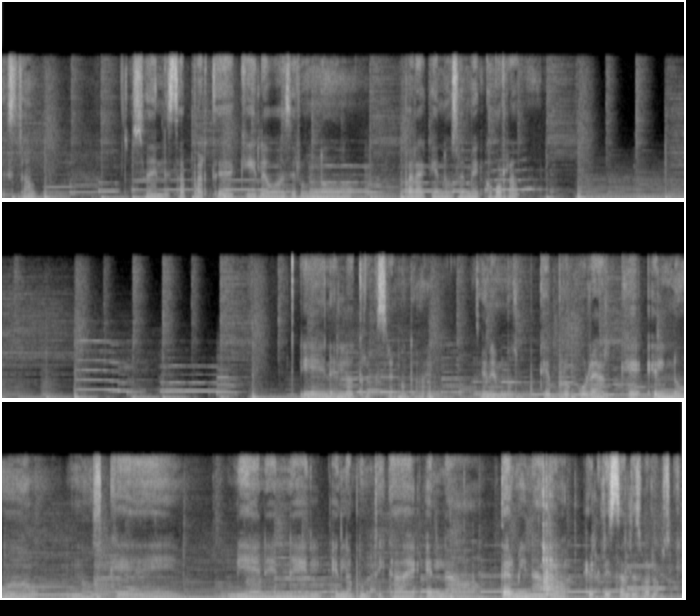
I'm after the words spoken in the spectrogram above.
¿Listo? Entonces en esta parte de aquí le voy a hacer un nudo para que no se me corra. Y en el otro extremo también. Tenemos que procurar que el nudo nos quede bien en, el, en la puntica de, en la terminando el cristal de Swarovski.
